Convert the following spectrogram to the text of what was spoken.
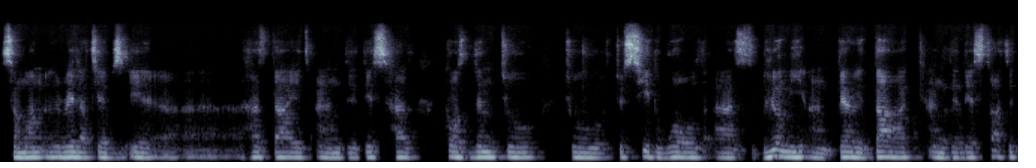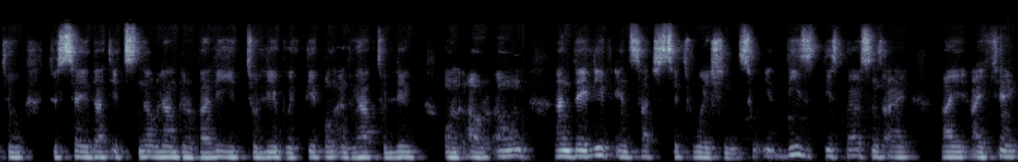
someone relatives uh, has died, and this has caused them to to to see the world as gloomy and very dark. And they started to to say that it's no longer valid to live with people and we have to live on our own. And they live in such situations. So these these persons i i i think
